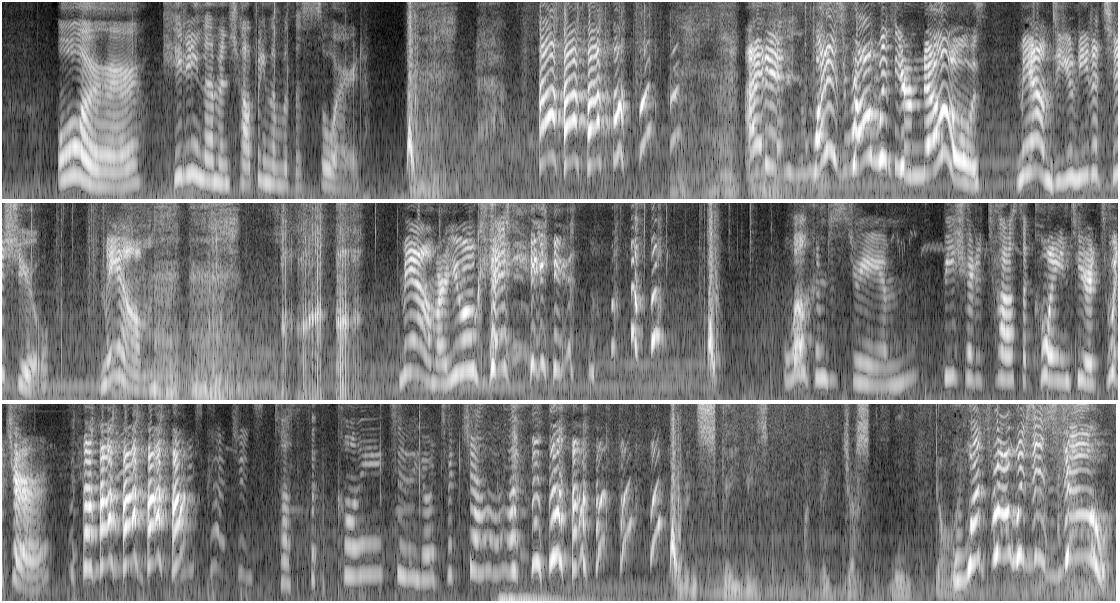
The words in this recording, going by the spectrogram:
or hitting them and chopping them with a sword. I didn't. What is wrong with your nose, ma'am? Do you need a tissue, ma'am? Ma'am, are you okay? Welcome to stream. Be sure to toss a coin to your Twitcher. toss a coin to your Twitcher. But in scabies, but they just won't die. What's wrong with this dough?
